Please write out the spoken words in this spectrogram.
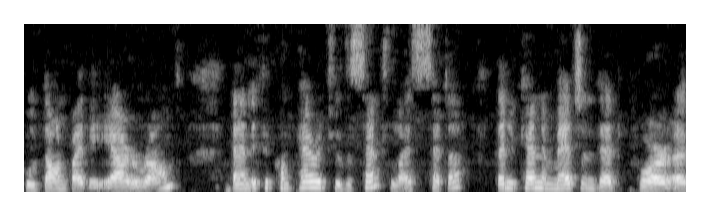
cooled down by the air around. And if you compare it to the centralized setup, then you can imagine that for uh,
